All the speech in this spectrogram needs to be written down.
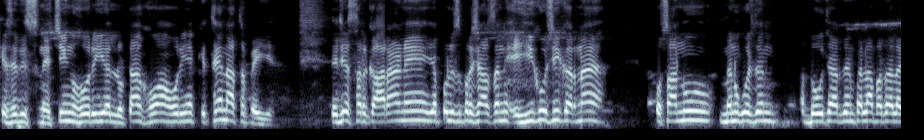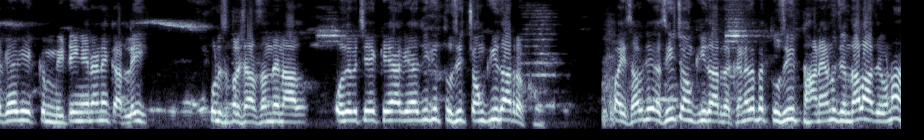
ਕਿਸੇ ਦੀ ਸਨੇਚਿੰਗ ਹੋ ਰਹੀ ਹੈ, ਲੁੱਟਾਂ ਖੋਹਾਂ ਹੋ ਰਹੀਆਂ, ਕਿੱਥੇ ਨੱਥ ਪਈ ਹੈ? ਤੇ ਜੇ ਸਰਕਾਰਾਂ ਨੇ ਜਾਂ ਪੁਲਿਸ ਪ੍ਰਸ਼ਾਸਨ ਨੇ ਇਹੀ ਕੁਛ ਹੀ ਕਰਨਾ ਹੈ ਉਹ ਸਾਨੂੰ ਮੈਨੂੰ ਕੁਝ ਦਿਨ, ਦੋ ਚਾਰ ਦਿਨ ਪਹਿਲਾਂ ਪਤਾ ਲੱਗਿਆ ਕਿ ਇੱਕ ਮੀਟਿੰਗ ਇਹਨਾਂ ਨੇ ਕਰ ਲਈ ਪੁਲਿਸ ਪ੍ਰਸ਼ਾਸਨ ਦੇ ਨਾਲ। ਉਹਦੇ ਵਿੱਚ ਇਹ ਕਿਹਾ ਗਿਆ ਜੀ ਕਿ ਤੁਸੀਂ ਚੌਕੀਦਾਰ ਰੱਖੋ। ਭਾਈ ਸਾਹਿਬ, ਜੇ ਅਸੀਂ ਚੌਕੀਦਾਰ ਰੱਖਣੇ ਤਾਂ ਫਿਰ ਤੁਸੀਂ ਥਾਣਿਆਂ ਨੂੰ ਜਿੰਦਾ ਲਾ ਦਿਓ ਨਾ।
